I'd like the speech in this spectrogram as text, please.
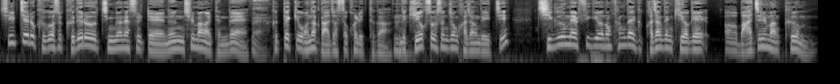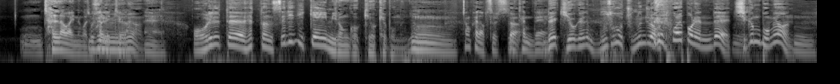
실제로 그것을 그대로 직면했을 때는 실망할 텐데 네. 그때 게 워낙 낮았어 quality가. 근데 음. 기억 속에서는 좀 과장돼 있지. 지금의 피규어는 상당히 그 과장된 기억에 어, 맞을 만큼 음, 잘 나와 있는 거죠. quality가. 예. 어릴 때 했던 3D 게임 이런 거 기억해 보면요. 음, 형편 없을 수 그러니까 텐데. 내 기억에는 무서워 죽는 줄 알고 토할 뻔했는데 지금 보면 음.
